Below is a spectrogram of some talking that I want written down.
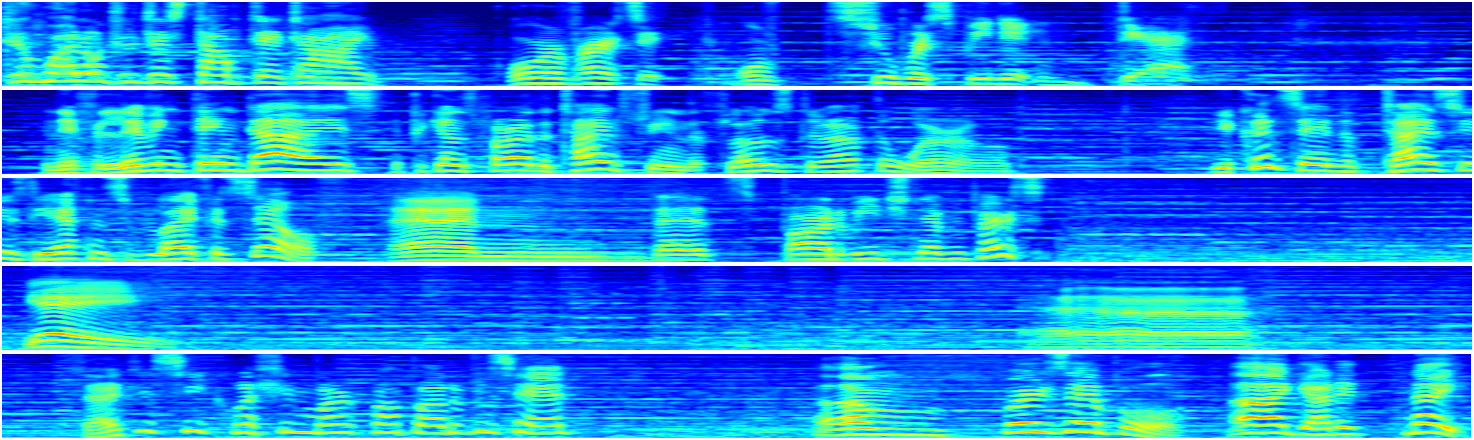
Then why don't you just stop their time? Or reverse it, or super speed it in death. And if a living thing dies, it becomes part of the time stream that flows throughout the world. You could say that the time stream is the essence of life itself, and that's part of each and every person. Yay! Uh, did I just see question mark pop out of his head? Um, for example, I got it. Knight,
